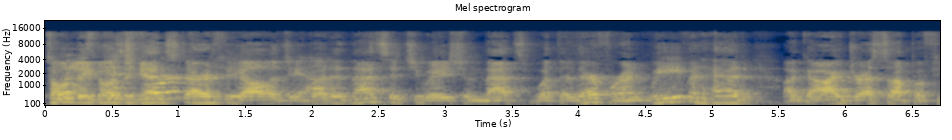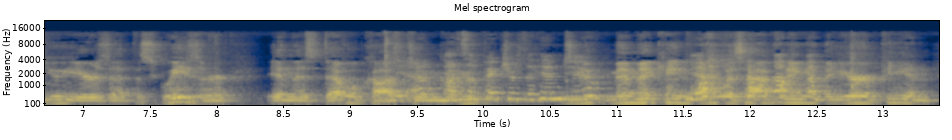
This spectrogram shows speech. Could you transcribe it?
totally goes against our theology. Yeah. But in that situation, that's what they're there for. And we even had a guy dress up a few years at the Squeezer in this devil costume. Yeah, got some pictures of him too. Mimicking yeah. what was happening in the European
